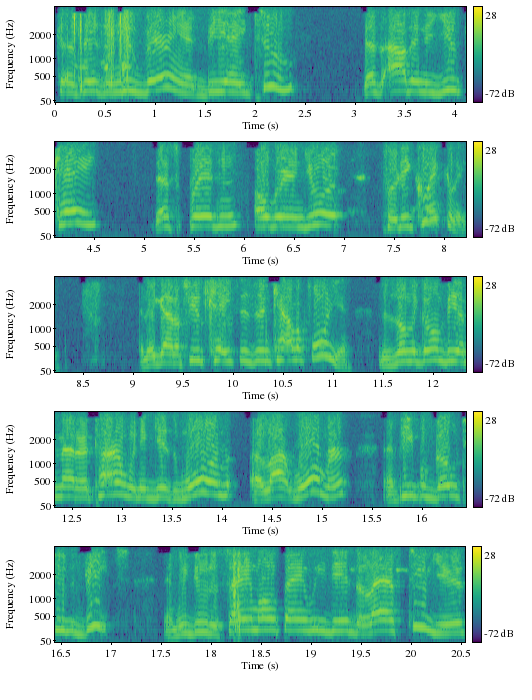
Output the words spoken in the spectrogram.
Because there's a new variant, BA2, that's out in the UK that's spreading over in Europe pretty quickly. And they got a few cases in California. There's only going to be a matter of time when it gets warm, a lot warmer, and people go to the beach. And we do the same old thing we did the last two years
